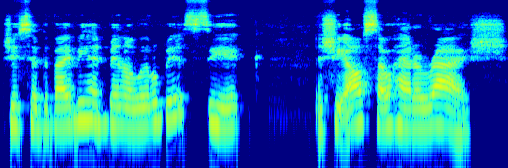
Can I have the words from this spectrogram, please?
She said the baby had been a little bit sick and she also had a rash.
